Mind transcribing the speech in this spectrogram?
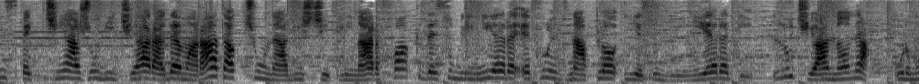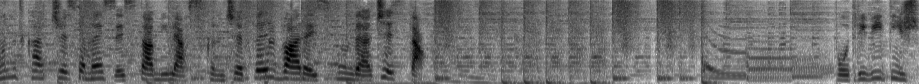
Inspecția Judiciară a demarat acțiunea disciplinar fac de subliniere eful e subliniere T, Lucian Onea, urmând ca CSM să stabilească în ce fel va răspunde acesta. Potrivit IJ,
